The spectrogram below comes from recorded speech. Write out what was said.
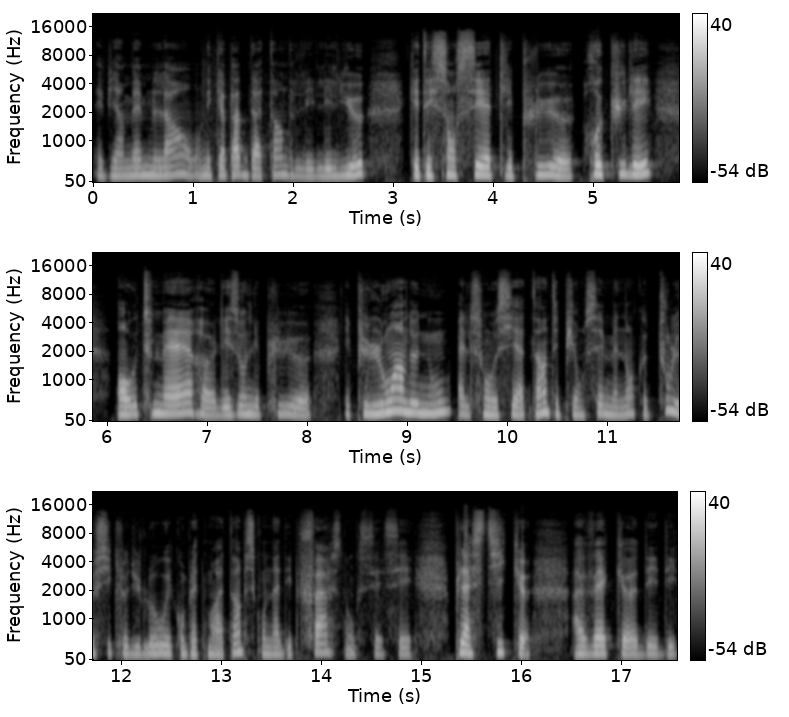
eh bien même là, on est capable d'atteindre les, les, lieux qui étaient censés être les plus reculés en haute mer, euh, les zones les plus, euh, les plus loin de nous, elles sont aussi atteintes. Et puis on sait maintenant que tout le cycle du lot est complètement atteint puisqu'on a des faces, donc c'est plastique avec euh, des, des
